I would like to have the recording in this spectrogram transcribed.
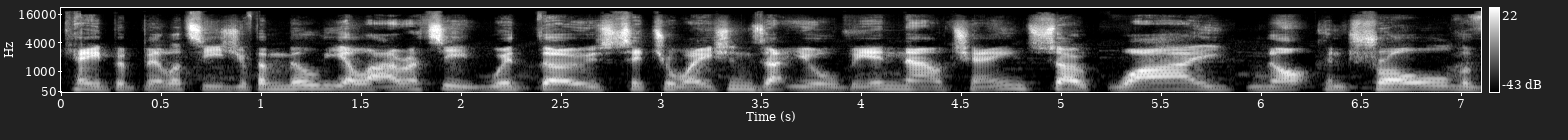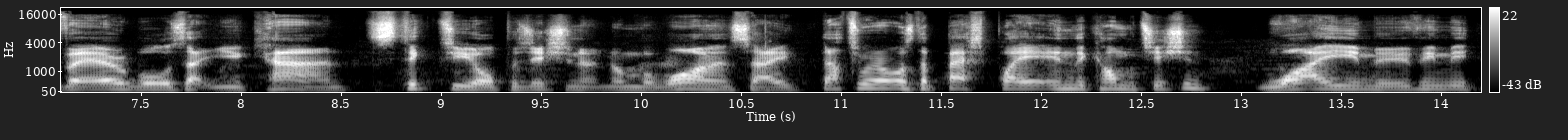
capabilities, your familiarity with those situations that you'll be in now change. So why not control the variables that you can, stick to your position at number one and say, that's where I was the best player in the competition. Why are you moving me?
